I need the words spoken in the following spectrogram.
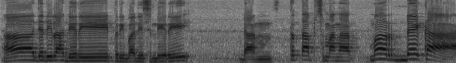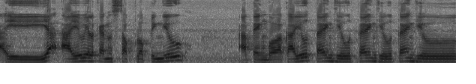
Uh, jadilah diri pribadi sendiri dan tetap semangat merdeka. Iya, I will can stop loving you. Yang bawa kayu, thank you, thank you, thank you.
